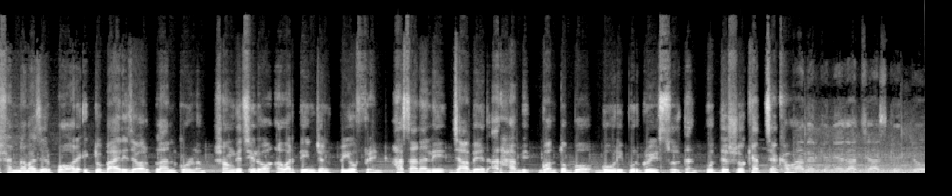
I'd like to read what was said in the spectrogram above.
এশান নামাজের পর একটু বাইরে যাওয়ার প্ল্যান করলাম। সঙ্গে ছিল আমার তিনজন প্রিয় ফ্রেন্ড হাসান আলী জাবেদ আর হাবিব। গন্তব্য গৌরীপুর গ্রেট সুলতান। উদ্দেশ্য খ্যাপচা খাওয়া। তাদেরকে নিয়ে যাচ্ছে আজকে একটু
